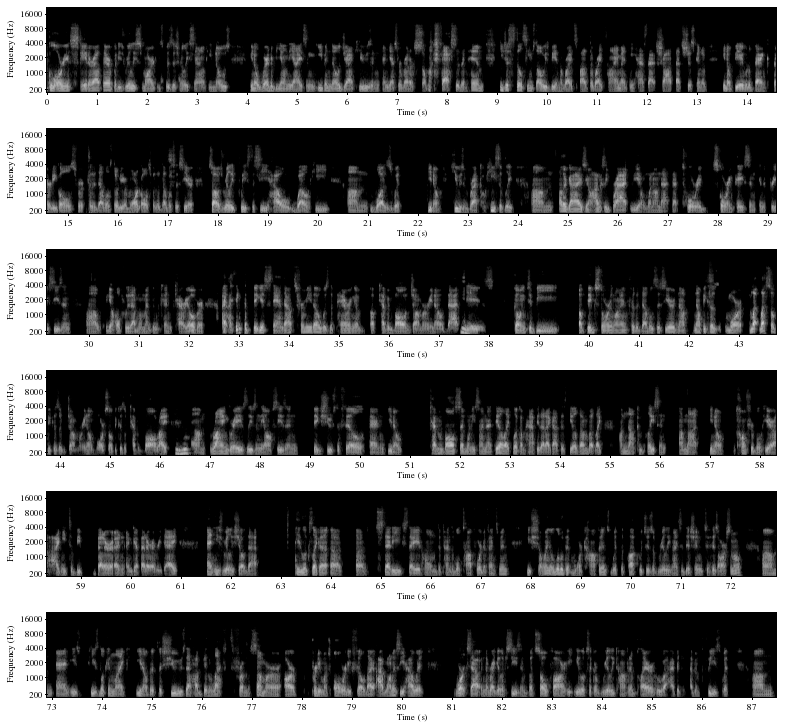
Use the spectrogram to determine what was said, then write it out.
glorious skater out there, but he's really smart. He's positionally sound. He knows, you know, where to be on the ice. And even though Jack Hughes and, and Jesper Bratt are so much faster than him, he just still seems to always be in the right spot at the right time. And he has that shot that's just going to, you know, be able to bank 30 goals for, for the Devils, 30 or more goals for the Devils this year. So I was really pleased to see how well he um, was with, you know, Hughes and Bratt cohesively. Um, other guys, you know, obviously Bratt, you know, went on that that torrid scoring pace in, in the preseason. Uh, you know, hopefully that momentum can carry over. I, I think the biggest standouts for me though was the pairing of of Kevin Bahl and John Marino. That Hmm. is going to be a big storyline for the Devils this year. Not not because more le- less so because of John Marino, more so because of Kevin Bahl. Right? Um, Ryan Graves leaves in the offseason, big shoes to fill, and you know. Kevin Bahl said when he signed that deal, like, look, I'm happy that I got this deal done, but like, I'm not complacent. I'm not, you know, comfortable here. I need to be better and, and get better every day. And he's really showed that. He looks like a, a, a steady, stay at home, dependable top four defenseman. He's showing a little bit more confidence with the puck, which is a really nice addition to his arsenal. Um, and he's he's looking like you know the, the shoes that have been left from the summer are pretty much already filled. I, I want to see how it works out in the regular season. But so far, he, he looks like a really confident player who I've been I've been pleased with. Um,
